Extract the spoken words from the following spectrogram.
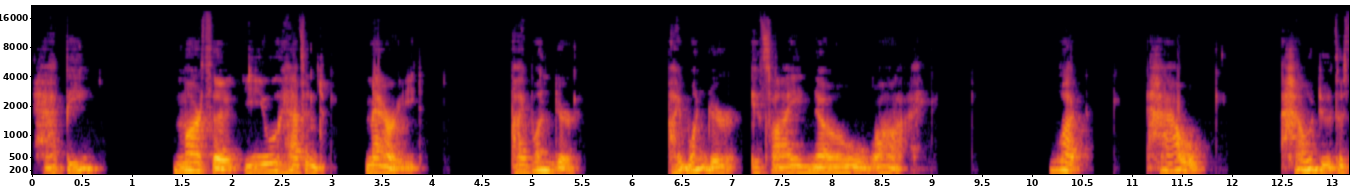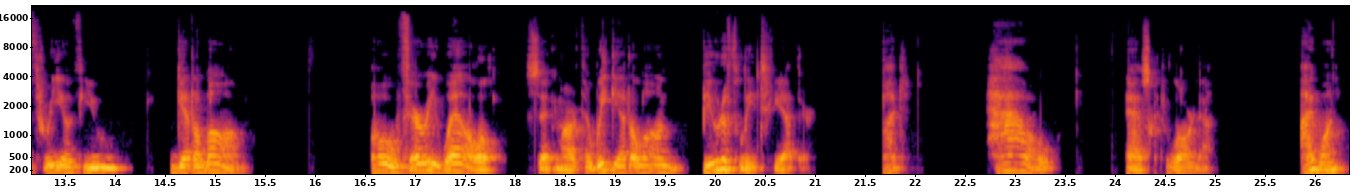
happy? Martha, you haven't married. I wonder, I wonder if I know why. What, how, how do the three of you get along? Oh, very well, said Martha. We get along beautifully together. But how? asked Lorna. I want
